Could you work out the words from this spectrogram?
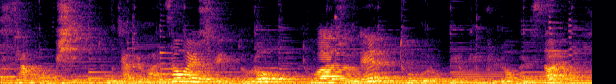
부상 없이 동작을 완성할 수 있도록 도와주는 도구로 이렇게 블럭을 써요.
